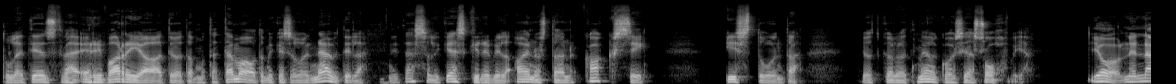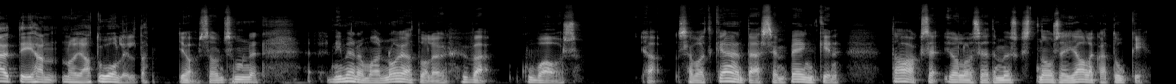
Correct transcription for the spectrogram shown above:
Tulee tietysti vähän eri variaatioita, mutta tämä auto, mikä siellä oli näytillä, niin tässä oli keskirivillä ainoastaan kaksi istuinta, jotka olivat melkoisia sohvia. Joo, ne näytti ihan nojatuolilta. Joo, se on semmoinen nimenomaan nojatuoli on hyvä kuvaus. Ja sä voit kääntää sen penkin taakse, jolloin sieltä myöskin nousee jalkatuki.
